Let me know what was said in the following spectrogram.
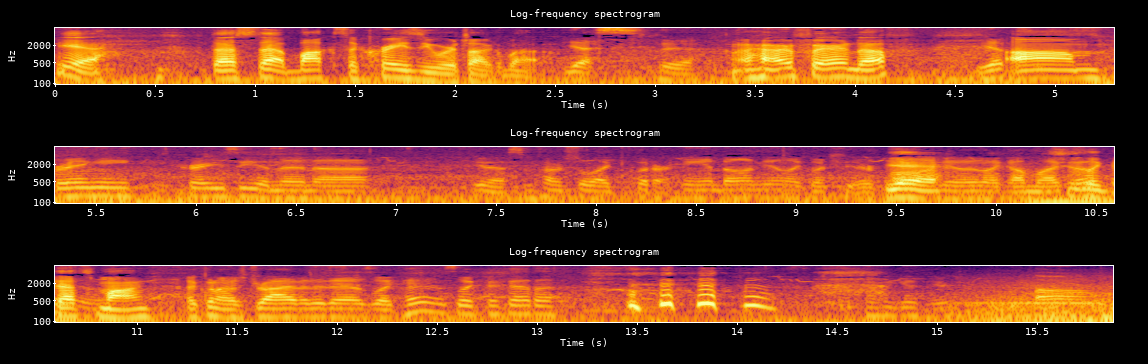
Yeah, that's that box of crazy we're talking about. Yes. Yeah. All right, fair enough. Yep. Um, Springy, crazy, and then uh, you know sometimes she'll like put her hand on you, like when she yeah, you know, like I'm like she's okay. like that's mine. Like when I was driving today, I was like, hey, it's like I gotta. Let me get here? Um.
